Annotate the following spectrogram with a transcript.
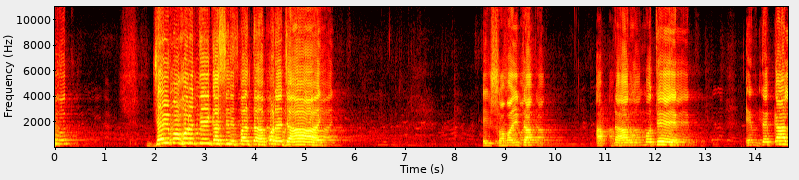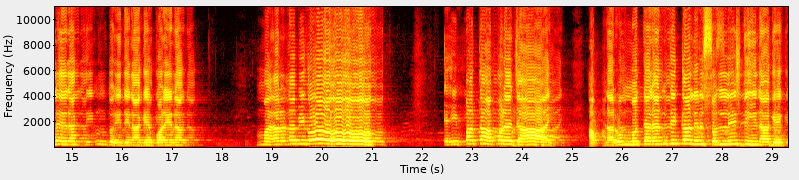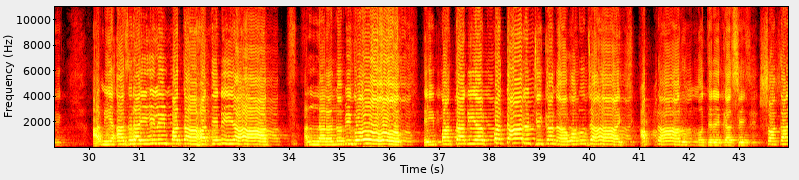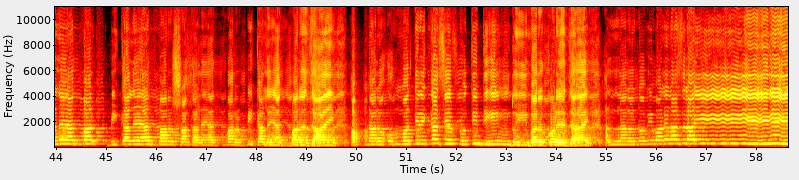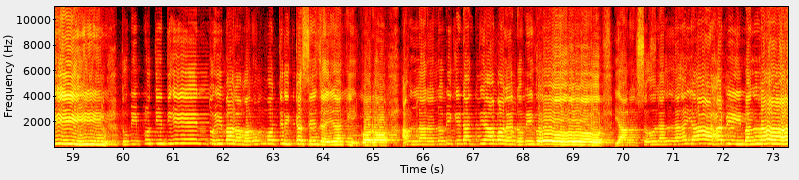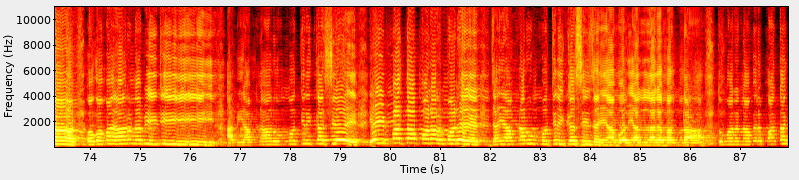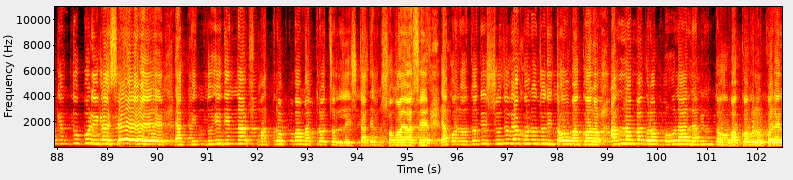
যেই মুহূর্তে গাছের পাতা পড়ে যায় এই সময়টা আপনার উম্মতের ইন্তেকালের একদিন, দুই দিন আগে পড়ে না। মায়ার নবী গো, এই পাতা পড়ে যায়। আপনার উম্মতের ইন্তিকালের চল্লিশ দিন আগে আমি আজরাইল পাতা হাতে নিয়া আল্লাহর নবী গো এই পাতা নিয়ে পাতার ঠিকানা অনুযায়ী আপনার উন্মতের কাছে সকালে একবার, বিকালে একবার, সকালে একবার, বিকালে একবার যায়। আপনার উম্মতির কাছে প্রতিদিন দুইবার করে যায়। আল্লাহর নবী বলেন, আজরাইল তুমি প্রতিদিন দুইবার আমার উম্মতির কাছে যাইয়া কি করো? আল্লাহর নবীকে ডাক দিয়া বলে, নবী গো, ইয়া রাসূলুল্লাহ, ইয়া হাবিবাল্লাহ গো মায়ার নবীজি, আমি আপনার উম্মতির কাছে এই পাতা পড়ার পরে যাই আপনার উম্মতির কাছে যাইয়া বলি, আল্লাহর বান্দা, তোমার নামের পাতা কিন্তু পড়ে গেছে। একদিন, দুই দিন না, মাত্র মাত্র চল্লিশটা দিন সময় আছে। এখনও যদি সুযোগ, এখনও যদি করো, আল্লাহ কবুল করে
